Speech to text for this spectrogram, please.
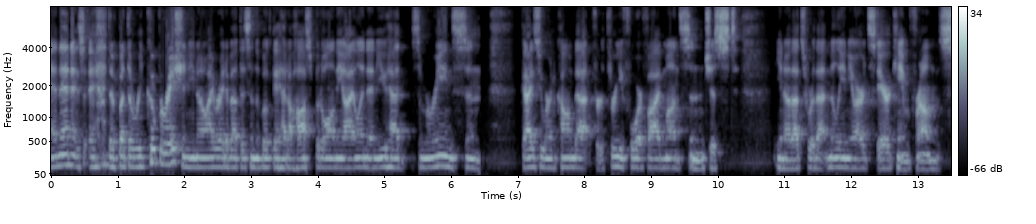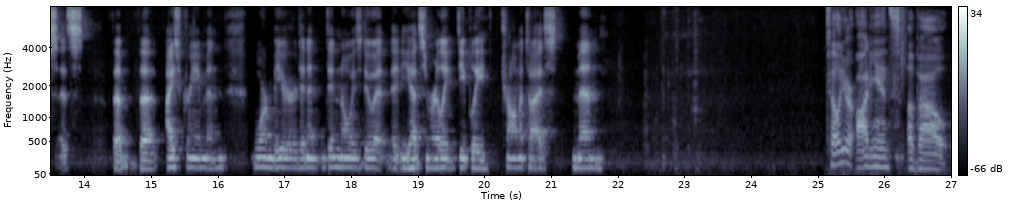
and then, it's, but the recuperation, you know, I write about this in the book. They had a hospital on the island, and you had some Marines and guys who were in combat for three, four, five months, and just, you know, that's where that million yard stare came from. It's, it's the the ice cream and warm beer didn't didn't always do it. it. You had some really deeply traumatized men. Tell your audience about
